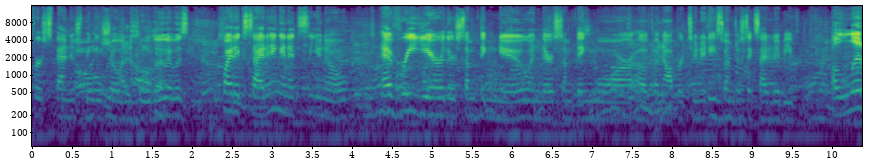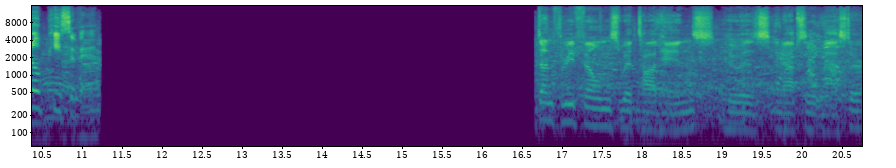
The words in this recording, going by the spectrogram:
first Spanish speaking show in Hulu. It was quite exciting and it's you know every year there's something new and there's something more of an opportunity. So I'm just excited to be a little piece of it. I've done three films with Todd Haynes, who is an absolute master.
